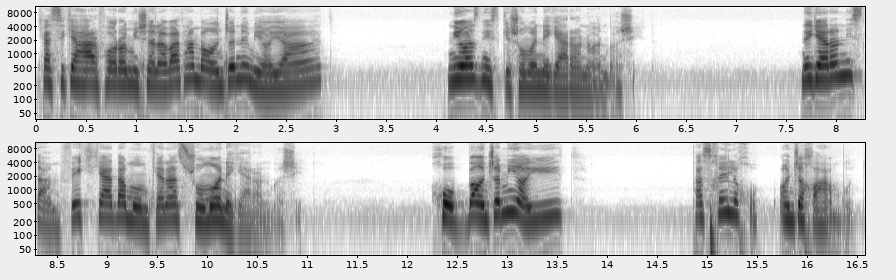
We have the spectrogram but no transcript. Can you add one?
کسی که حرفها را میشنود هم به آنجا نمی آید؟ نیاز نیست که شما نگران آن باشید. نگران نیستم. فکر کردم ممکن است شما نگران باشید. خب به آنجا می آیید؟ پس خیلی خوب. آنجا خواهم بود.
